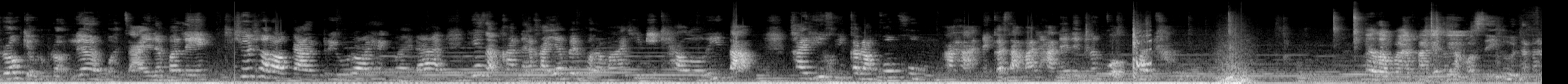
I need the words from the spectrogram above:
โรคเกี่ยวกับหลอดเลือดหัวใจและมะเร็ง ช่วยชะลอการริ้วรอยแห่งวัยได้ ที่สำคัญนะคะยังเป็นผลไม้ที่มีแคลอรี่ต่ำใครที่กำลังควบคุมอาหารเนี่ยก็สามารถทานได้เลยไม่ต้องกลัวอ้วนค่ะ แต่ต่อไปนะคะก็คือถามว่าสีอื่นนะคะ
